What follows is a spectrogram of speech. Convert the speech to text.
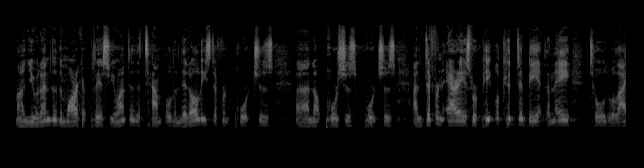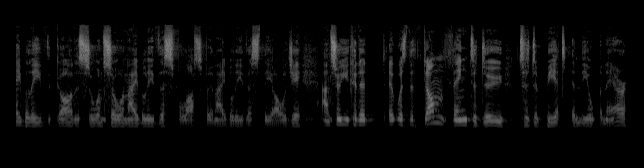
and you went into the marketplace, you went to the temple, and they had all these different porches, uh, not porches, porches, and different areas where people could debate. And they told, Well, I believe that God is so and so, and I believe this philosophy, and I believe this theology. And so you could, it was the dumb thing to do to debate in the open air.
